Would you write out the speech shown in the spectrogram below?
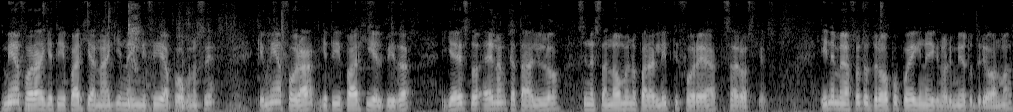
Μία φορά γιατί υπάρχει ανάγκη να υμνηθεί η απόγνωση και μία φορά γιατί υπάρχει η ελπίδα για έστω έναν κατάλληλο συναισθανόμενο παραλήπτη φορέα της αρρώστιας. Είναι με αυτόν τον τρόπο που έγινε η γνωριμία των τριών μας,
